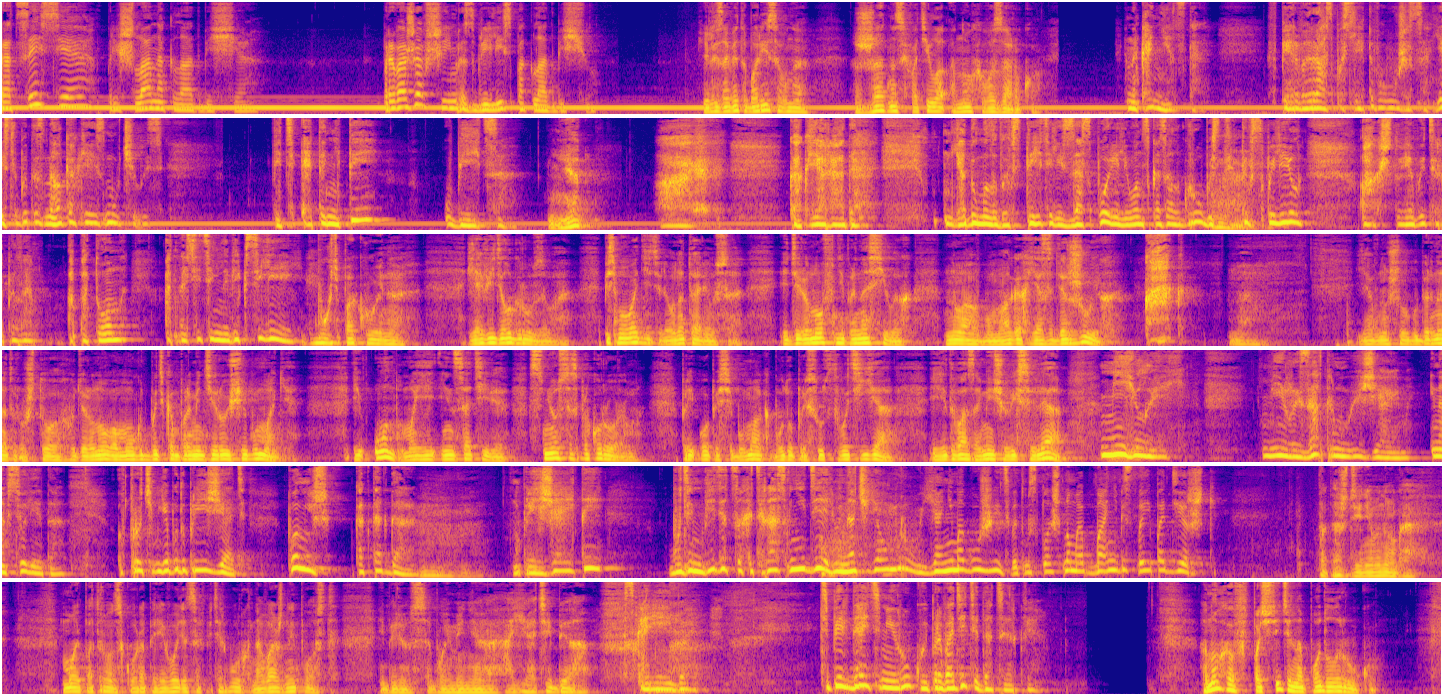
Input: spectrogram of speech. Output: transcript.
Процессия пришла на кладбище. Провожавшие им разбрелись по кладбищу. Елизавета Борисовна жадно схватила Анохова за руку. Наконец-то! В первый раз после этого ужаса. Если бы ты знал, как я измучилась. Ведь это не ты убийца? Нет. Ах, как я рада. Я думала, вы встретились, заспорили. Он сказал грубость, ты вспылил. Ах, что я вытерпела. А потом относительно векселей. Будь покойна. Я видел Грузова, письмоводителя у нотариуса, и Дерюнов не приносил их. Ну, а в бумагах я задержу их. Как? Да. Я внушил губернатору, что у Дерунова могут быть компрометирующие бумаги. И он по моей инициативе снесся с прокурором. При описи бумаг буду присутствовать я. И едва замечу векселя... Милый, милый, завтра мы уезжаем. И на все лето. Впрочем, я буду приезжать. Помнишь, как тогда? Ну, приезжай и ты. Будем видеться хоть раз в неделю, иначе я умру. Я не могу жить в этом сплошном обмане без твоей поддержки. Подожди немного. Мой патрон скоро переводится в Петербург на важный пост и берет с собой меня, а я тебя. Скорее бы. Теперь дайте мне руку и проводите до церкви. Анохов почтительно подал руку.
